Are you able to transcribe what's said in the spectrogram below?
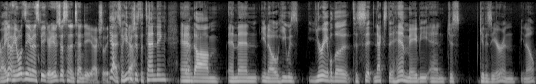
right? No he wasn't even a speaker. He was just an attendee actually. Yeah so he yeah. was just attending and yeah. um and then you know he was you're able to to sit next to him maybe and just get his ear and you know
